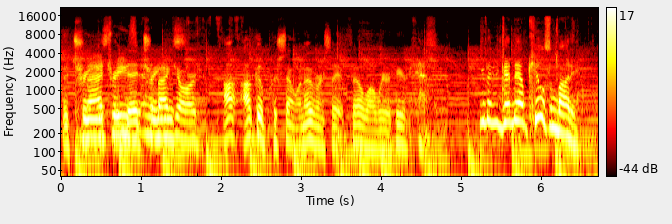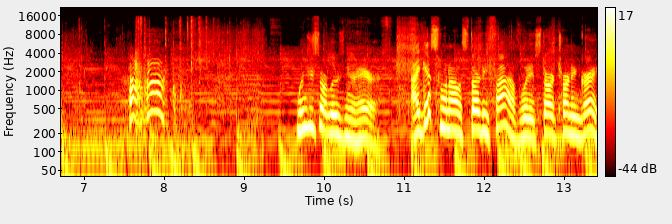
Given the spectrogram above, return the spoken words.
The trees, bad the trees dead in trees. the backyard. I'll, I'll go push that one over and say it fell while we were here. Yes. You're gonna goddamn kill somebody. Ha ha! When did you start losing your hair? I guess when I was 35, when it started turning gray.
